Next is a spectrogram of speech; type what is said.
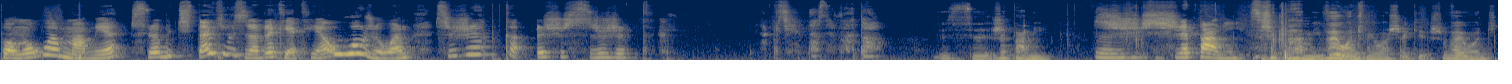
pomogłem mamie zrobić taki wzorek, jak ja ułożyłem z rzeka, z, z rzek, jak się nazywa to? Z rzepami. Z rzepami. Z rzepami. Wyłącz Miłoszek już, wyłącz.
